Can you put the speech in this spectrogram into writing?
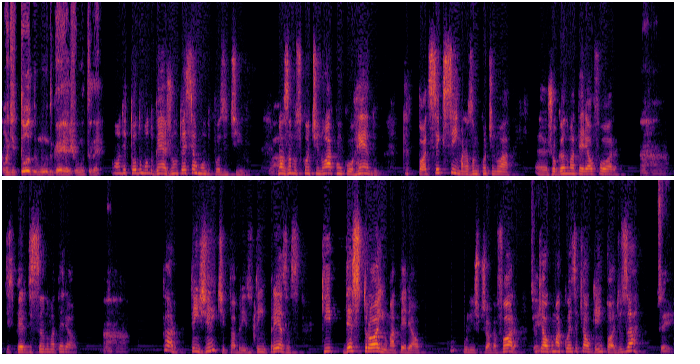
Onde todo mundo ganha junto, né? Onde todo mundo ganha junto. Esse é o mundo positivo. Uau. Nós vamos continuar concorrendo? Pode ser que sim, mas nós vamos continuar uh, jogando material fora, uhum. desperdiçando material. Uhum. Claro, tem gente, Fabrício, tem empresas que destroem o material, o lixo que joga fora, Sim. porque é alguma coisa que alguém pode usar. Sim.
